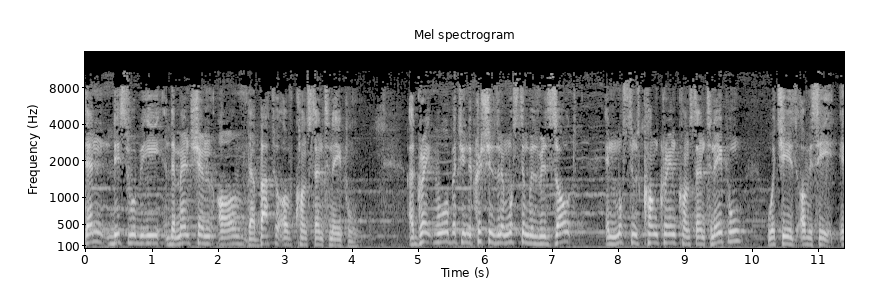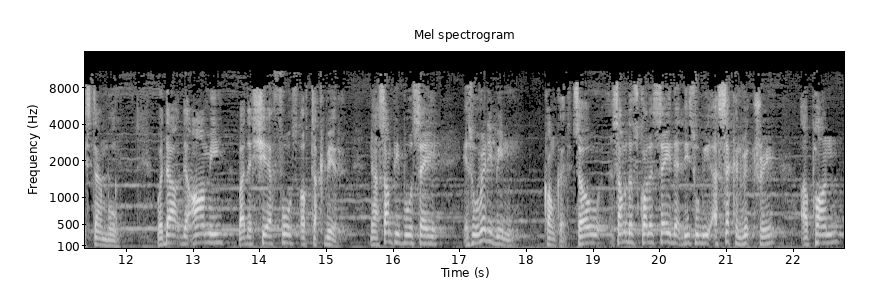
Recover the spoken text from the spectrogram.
Then this will be the mention of the Battle of Constantinople. A great war between the Christians and the Muslims will result in Muslims conquering Constantinople, which is obviously Istanbul without the army by the sheer force of takbir. Now some people say it's already been conquered. So some of the scholars say that this will be a second victory upon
